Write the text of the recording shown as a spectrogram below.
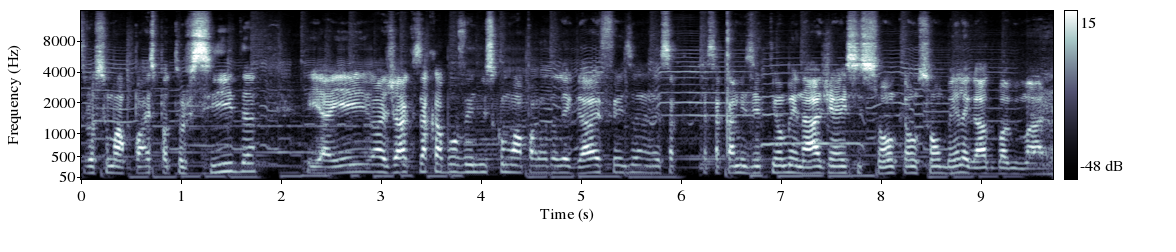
trouxe uma paz para a torcida e aí o Ajax acabou vendo isso como uma parada legal e fez essa, essa camiseta em homenagem a esse som, que é um som bem legal do Bob Marley.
